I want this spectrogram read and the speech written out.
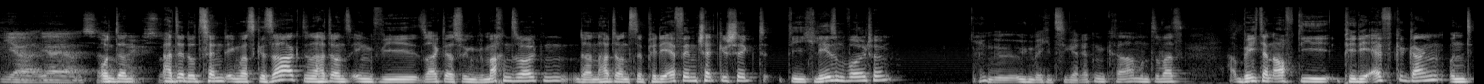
Ja, ja, ja. Ist ja Und dann so. hat der Dozent irgendwas gesagt, und dann hat er uns irgendwie, sagt er, dass wir irgendwie machen sollten. Dann hat er uns eine PDF in den Chat geschickt, die ich lesen wollte. Irgendwelche Zigarettenkram und sowas. Bin ich dann auf die PDF gegangen und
